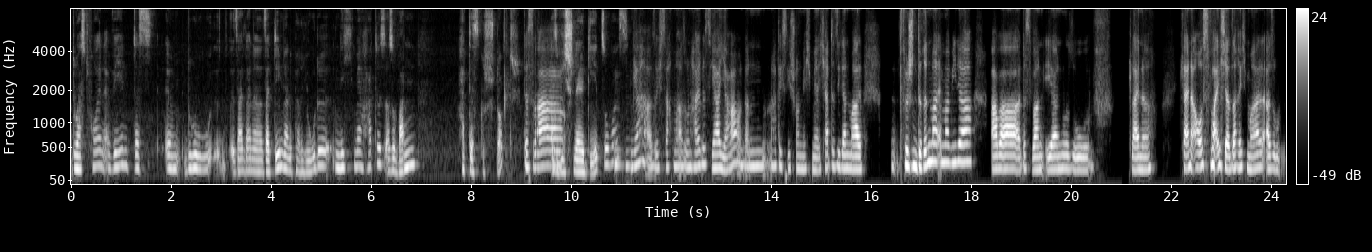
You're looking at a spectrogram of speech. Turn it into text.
du hast vorhin erwähnt, dass ähm, du äh, seit deine, seitdem deine Periode nicht mehr hattest? Also wann hat das gestoppt? Das war. Also wie schnell geht sowas? Ja, also ich sag mal so ein halbes Jahr, ja, und dann hatte ich sie schon nicht mehr. Ich hatte sie dann mal zwischendrin mal immer wieder, aber das waren eher nur so kleine, kleine Ausweicher, sag ich mal. Also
